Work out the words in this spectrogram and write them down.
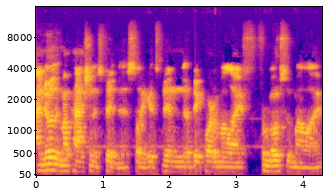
I know that my passion is fitness. Like it's been a big part of my life for most of my life,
